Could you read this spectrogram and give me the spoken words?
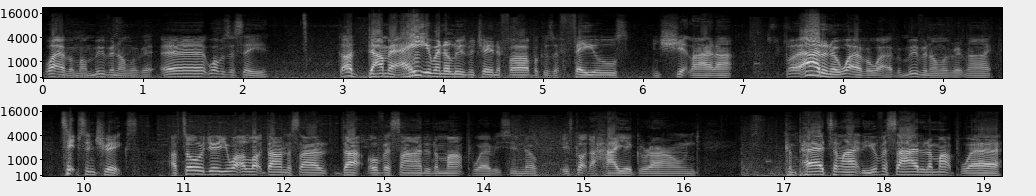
Whatever, man. Moving on with it. Uh, what was I saying? God damn it. I hate it when I lose my train of thought because of fails and shit like that. But I don't know. Whatever, whatever. Moving on with it, right? Tips and tricks. I've told you, you want to lock down the side, that other side of the map where it's, you know, it's got the higher ground. Compared to, like, the other side of the map where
